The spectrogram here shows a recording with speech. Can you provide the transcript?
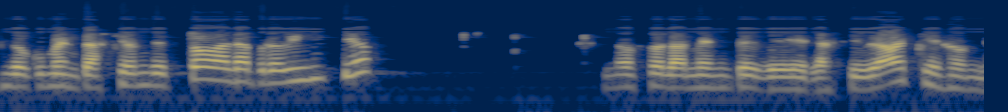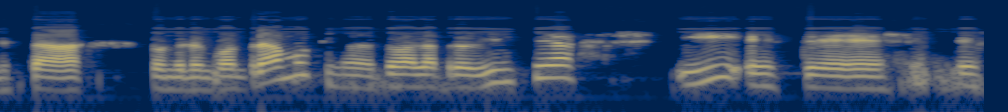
documentación de toda la provincia no solamente de la ciudad, que es donde está, donde lo encontramos, sino de toda la provincia y este es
